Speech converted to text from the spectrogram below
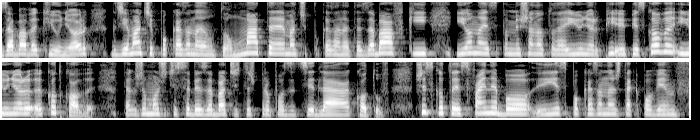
zabawek junior, gdzie macie pokazaną tą matę, macie pokazane te zabawki i ona jest pomieszana tutaj junior pieskowy i junior kotkowy. Także możecie sobie zobaczyć też propozycje dla kotów. Wszystko to jest fajne, bo jest pokazane, że tak powiem, w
